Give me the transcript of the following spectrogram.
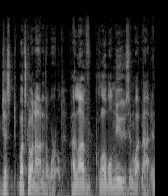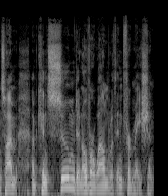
just what's going on in the world. I love global news and whatnot, and so I'm I'm consumed and overwhelmed with information.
